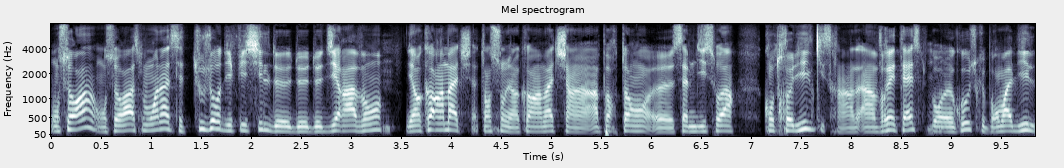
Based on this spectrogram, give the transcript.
On saura, on saura à ce moment-là. C'est toujours difficile de, de, dire avant. Il y a encore un match. Attention, il y a encore un match important samedi soir contre Lille qui sera un, un, vrai test pour le coup. Parce que pour moi, Lille,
